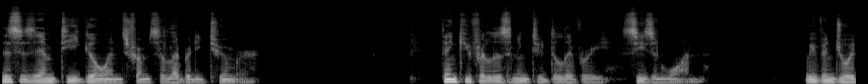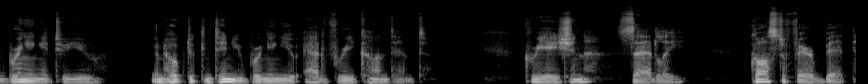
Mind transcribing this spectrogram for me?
this is MT Goins from Celebrity Tumor. Thank you for listening to Delivery Season 1. We've enjoyed bringing it to you and hope to continue bringing you ad free content. Creation, sadly, cost a fair bit,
